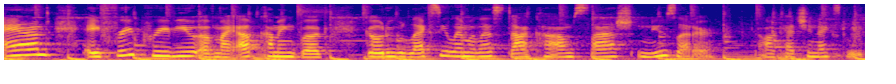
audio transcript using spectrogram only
and a free preview of my upcoming book, go to lexielimitless.com slash newsletter. I'll catch you next week.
